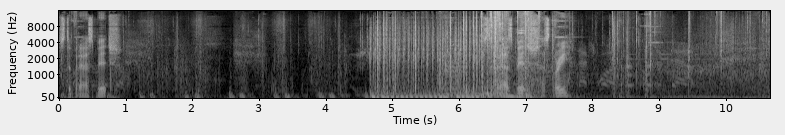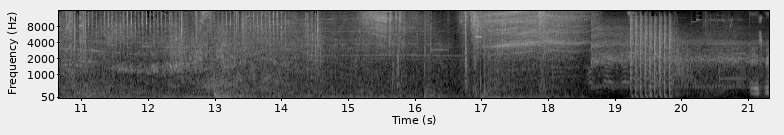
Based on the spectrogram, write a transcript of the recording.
Stupid ass bitch. Stupid ass bitch. That's three. Here's me.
